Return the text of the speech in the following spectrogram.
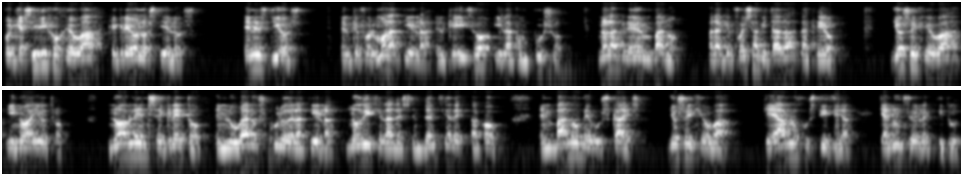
Porque así dijo Jehová que creó los cielos. Él es Dios, el que formó la tierra, el que hizo y la compuso. No la creó en vano, para que fuese habitada, la creó. Yo soy Jehová y no hay otro. No hablé en secreto, en lugar oscuro de la tierra. No dije la descendencia de Jacob. En vano me buscáis. Yo soy Jehová, que hablo justicia, que anuncio rectitud.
